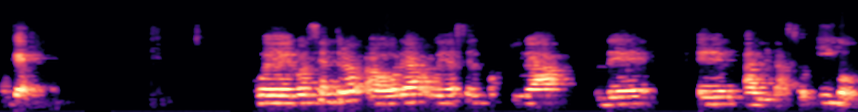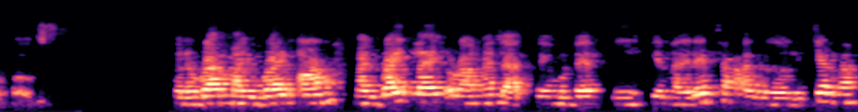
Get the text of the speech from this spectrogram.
Ok. Vuelvo al centro. Ahora voy a hacer postura de el águilazo, eagle pose. I'm to wrap my right arm, my right leg around my left. Voy a envolver mi pierna derecha alrededor de la izquierda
